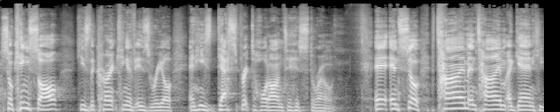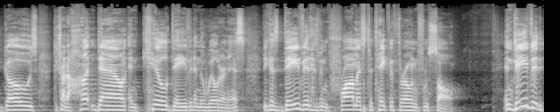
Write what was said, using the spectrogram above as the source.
So, King Saul, he's the current king of Israel, and he's desperate to hold on to his throne. And, and so, time and time again, he goes to try to hunt down and kill David in the wilderness because David has been promised to take the throne from Saul. And David,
